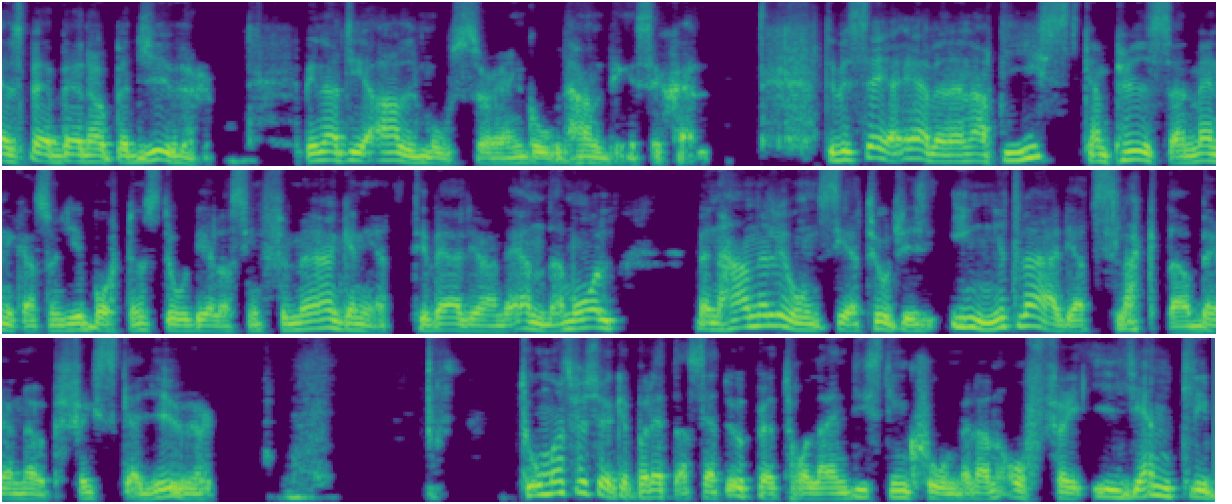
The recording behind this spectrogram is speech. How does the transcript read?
Eller bränna upp ett djur. Men att ge allmosor är en god handling i sig själv. Det vill säga även en ateist kan prisa en människa som ger bort en stor del av sin förmögenhet till välgörande ändamål. Men han eller hon ser troligtvis inget värde i att slakta och bränna upp friska djur. Thomas försöker på detta sätt upprätthålla en distinktion mellan offer i egentlig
